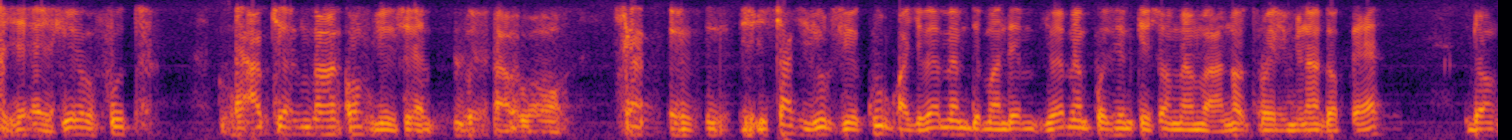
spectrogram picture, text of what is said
j'ai joué au foot Actuellement, comme je suis un peu chaque, chaque jour je cours, quoi. je vais même demander, je vais même poser une question même à notre éminent docteur. Donc,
